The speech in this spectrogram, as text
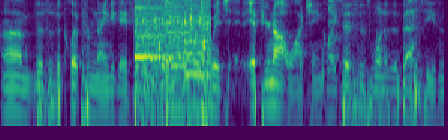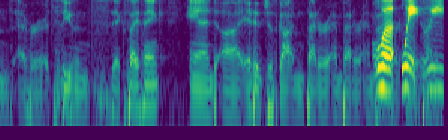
Um, this is a clip from 90 Day Fiance, which, if you're not watching, like this is one of the best seasons ever. It's season six, I think, and uh, it has just gotten better and better and better. Well, wait, we,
